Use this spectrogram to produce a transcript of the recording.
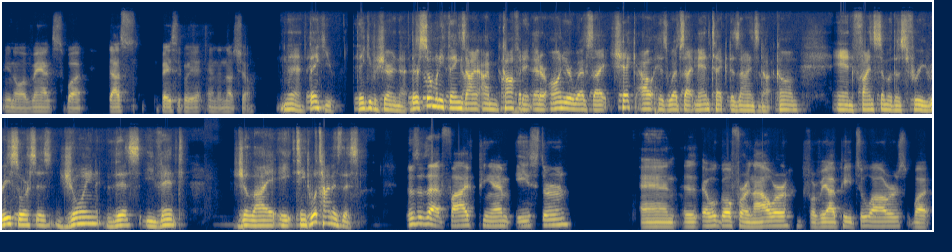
you know, advanced, but that's basically it in a nutshell. Man, thank you. Thank you for sharing that. There's so many things I, am confident that are on your website. Check out his website, mantechdesigns.com, and find some of those free resources. Join this event July 18th. What time is this? This is at 5 p.m. Eastern, and it, it will go for an hour for VIP, two hours. But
